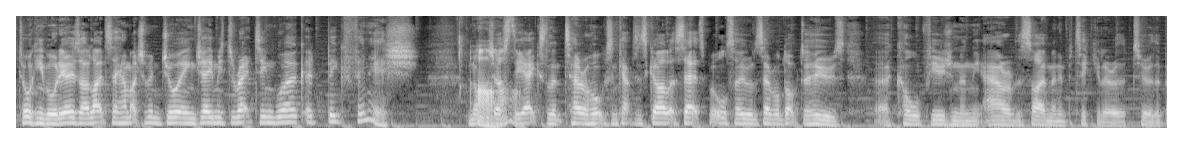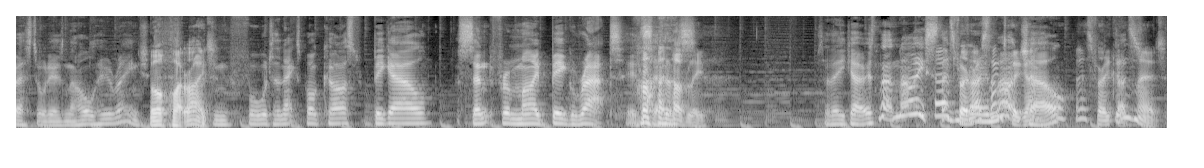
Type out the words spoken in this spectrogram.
Talking of audios, I'd like to say how much I'm enjoying Jamie's directing work at Big Finish. Not Ah. just the excellent Terrahawks and Captain Scarlet sets, but also on several Doctor Who's. Uh, Cold Fusion and The Hour of the Cybermen in particular are the two of the best audios in the whole Who range. Oh, quite right. Looking forward to the next podcast. Big Al, sent from my big rat, it says. Lovely. So there you go. Isn't that nice? That's Thank very nice. very Thanks, much, Al. Al. That's very good, That's- isn't it?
